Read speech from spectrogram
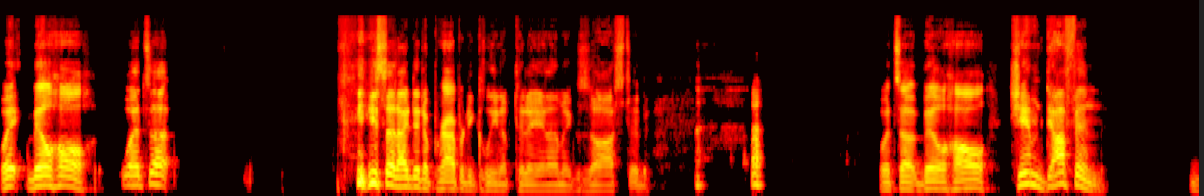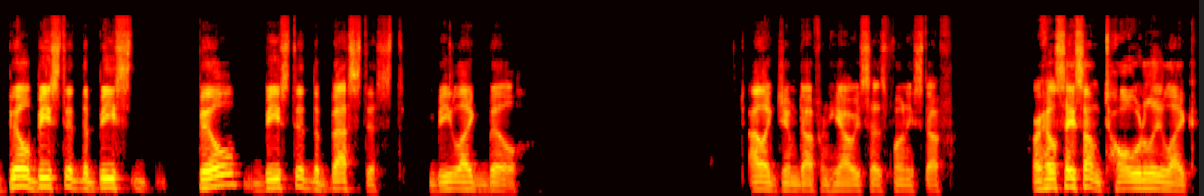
Wait, Bill Hall, what's up? he said I did a property cleanup today and I'm exhausted. what's up, Bill Hall? Jim Duffin. Bill beasted the beast. Bill beasted the bestest. Be like Bill. I like Jim Duffin. He always says funny stuff. Or he'll say something totally like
